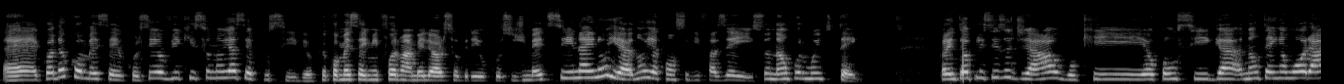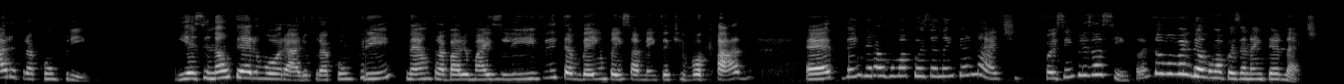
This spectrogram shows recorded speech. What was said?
É, quando eu comecei o cursinho, eu vi que isso não ia ser possível, que eu comecei a me informar melhor sobre o curso de medicina e não ia, não ia conseguir fazer isso, não por muito tempo. Falei, então eu preciso de algo que eu consiga, não tenha um horário para cumprir. E esse não ter um horário para cumprir, né, um trabalho mais livre, também um pensamento equivocado, é vender alguma coisa na internet. Foi simples assim. Falei, então eu vou vender alguma coisa na internet.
